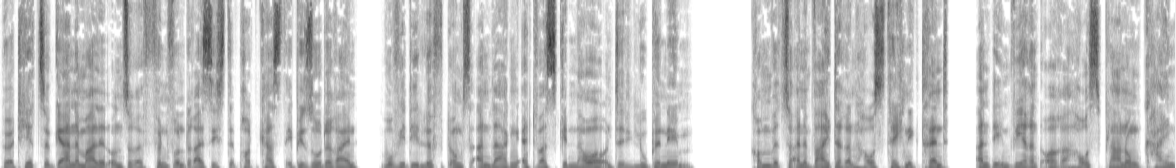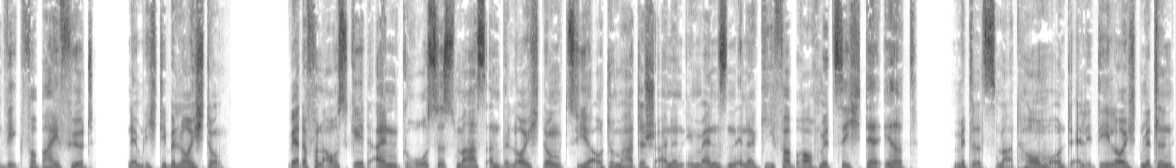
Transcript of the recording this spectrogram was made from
Hört hierzu gerne mal in unsere 35. Podcast-Episode rein, wo wir die Lüftungsanlagen etwas genauer unter die Lupe nehmen. Kommen wir zu einem weiteren Haustechniktrend, an dem während eurer Hausplanung kein Weg vorbeiführt, nämlich die Beleuchtung. Wer davon ausgeht, ein großes Maß an Beleuchtung ziehe automatisch einen immensen Energieverbrauch mit sich, der irrt. Mittels Smart Home und LED-Leuchtmitteln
